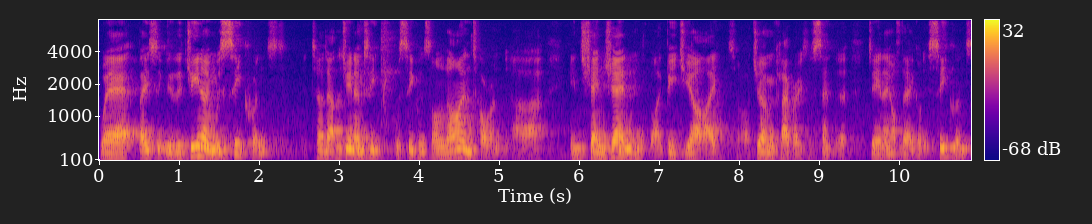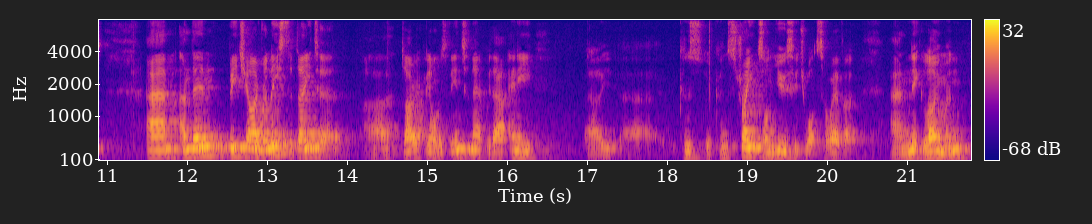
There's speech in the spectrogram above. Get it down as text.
where basically the genome was sequenced. It turned out the genome was sequenced on an ion torrent uh, in Shenzhen by BGI. So our German collaborators sent the DNA off there, got it sequenced. Um, and then BGI released the data uh, directly onto the internet without any uh, uh, cons constraints on usage whatsoever. And Nick Lohman,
